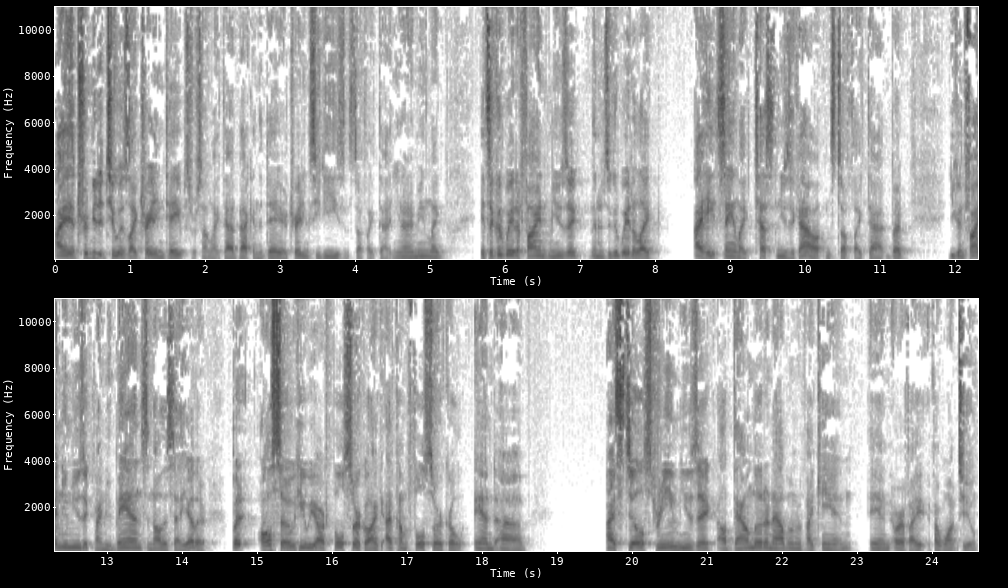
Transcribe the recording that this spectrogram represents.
I attribute it to is like trading tapes or something like that back in the day or trading CDs and stuff like that. You know what I mean? Like, it's a good way to find music and it's a good way to like I hate saying like test music out and stuff like that, but you can find new music, find new bands, and all this, that, and the other. But also, here we are, full circle. I, have come full circle, and uh, I still stream music. I'll download an album if I can, and or if I if I want to.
